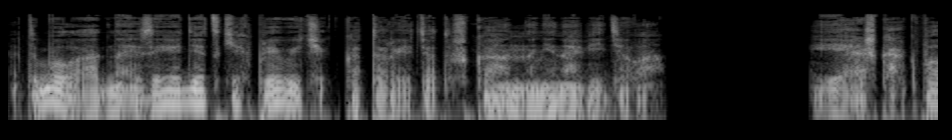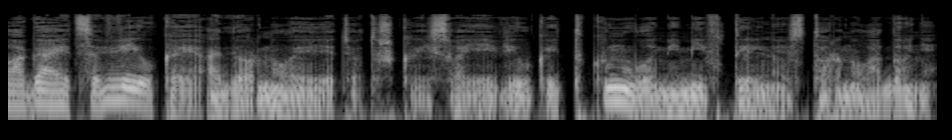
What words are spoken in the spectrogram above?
Это была одна из ее детских привычек, которые тетушка Анна ненавидела. «Ешь, как полагается, вилкой!» — одернула ее тетушка и своей вилкой ткнула Мими в тыльную сторону ладони.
